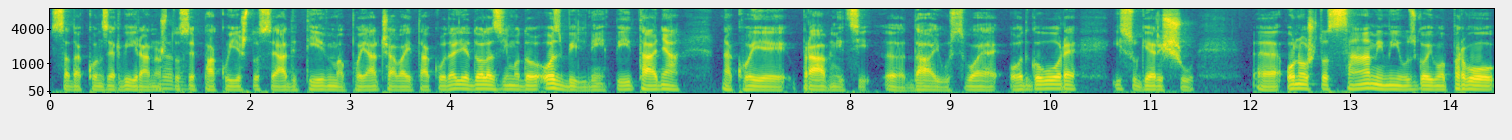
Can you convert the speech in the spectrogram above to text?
sada konzervirano, što se pakuje, što se aditivima pojačava i tako dalje, dolazimo do ozbiljnih pitanja na koje pravnici e, daju svoje odgovore i sugerišu Eh, ono što sami mi uzgojimo prvo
